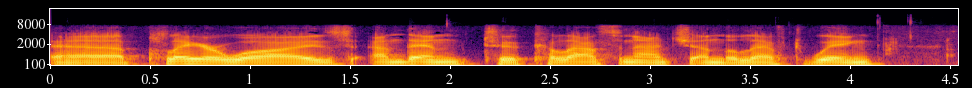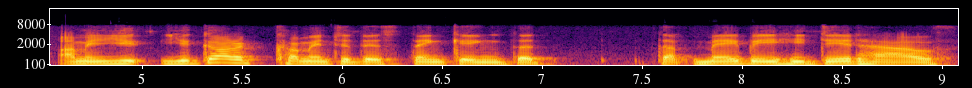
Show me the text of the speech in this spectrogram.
uh, player wise, and then to Kolasinac and the left wing. I mean, you you got to come into this thinking that that maybe he did have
